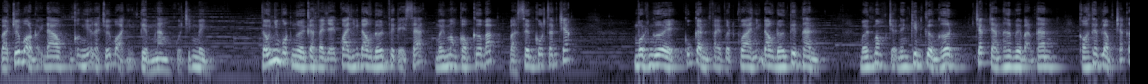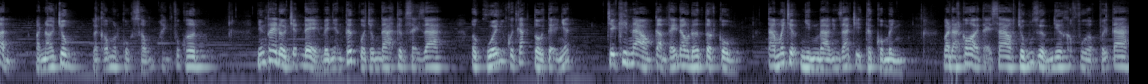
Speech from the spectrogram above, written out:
và chối bỏ nỗi đau cũng có nghĩa là chối bỏ những tiềm năng của chính mình. Giống như một người cần phải trải qua những đau đớn về thể xác mới mong có cơ bắp và xương cốt rắn chắc. Một người cũng cần phải vượt qua những đau đớn tinh thần mới mong trở nên kiên cường hơn, chắc chắn hơn về bản thân, có thêm lòng chắc ẩn và nói chung là có một cuộc sống hạnh phúc hơn. Những thay đổi triệt để về nhận thức của chúng ta thường xảy ra ở cuối những khoảnh khắc tồi tệ nhất. Chỉ khi nào cảm thấy đau đớn tột cùng, ta mới chịu nhìn vào những giá trị thực của mình và đặt câu hỏi tại sao chúng dường như không phù hợp với ta.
